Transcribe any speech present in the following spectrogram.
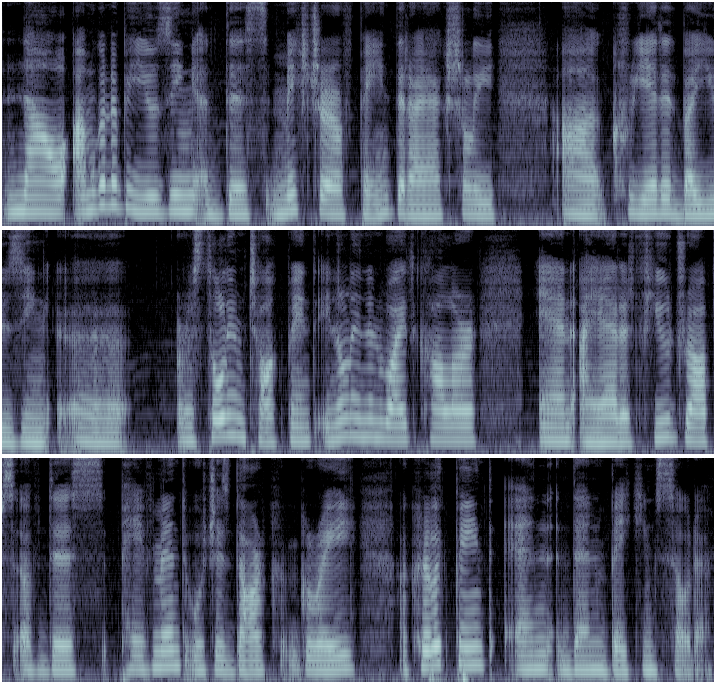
Now I'm going to be using this mixture of paint that I actually uh, created by using uh, Rust-Oleum chalk paint in a linen white color and I added few drops of this pavement which is dark gray acrylic paint and then baking soda.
